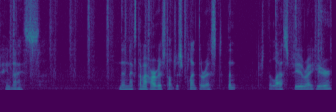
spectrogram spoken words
Okay, nice. then next time I harvest, I'll just plant the rest, then just the last few right here.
